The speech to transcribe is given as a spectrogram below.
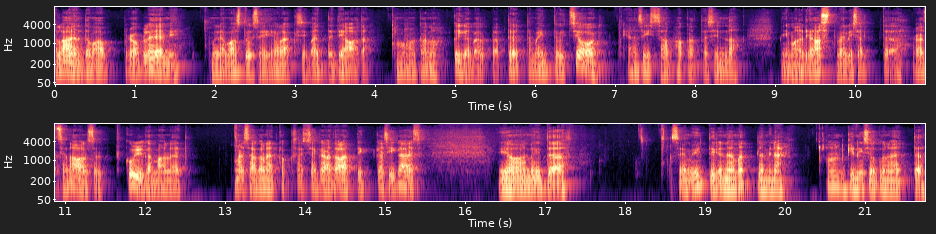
lahendama probleemi mille vastus ei oleks juba ette teada. aga noh, kõigepealt peab töötama intuitsioon ja siis saab hakata sinna niimoodi astmeliselt, äh, ratsionaalselt kulgema, need, ühesõnaga need kaks asja käivad alati käsikäes. ja nüüd äh, see müütiline mõtlemine ongi niisugune, et äh,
